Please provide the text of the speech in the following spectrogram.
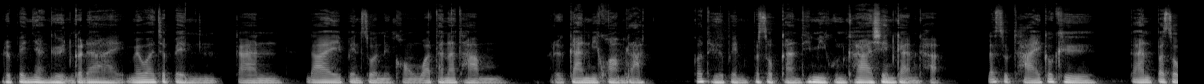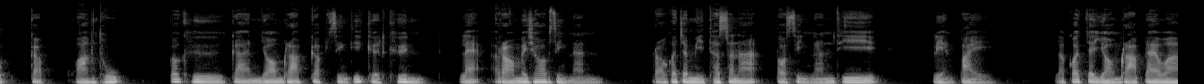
หรือเป็นอย่างอื่นก็ได้ ไม่ว่าจะเป็นการได้เป็นส่วนหนึ่งของวัฒนธรรม หรือการมีความรัก ก็ถือเป็นประสบการณ์ที่มีคุณค่าเช่นกันครับ และสุดท้ายก็คือ การประสบกับความทุกข์ก็คือการยอมรับกับสิ่งที่เกิดขึ้น และเราไม่ชอบสิ่งนั้น เราก็จะมีทัศนะต่อสิ่งนั้นที่เปลี่ยนไป แล้วก็จะยอมรับได้ว่า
